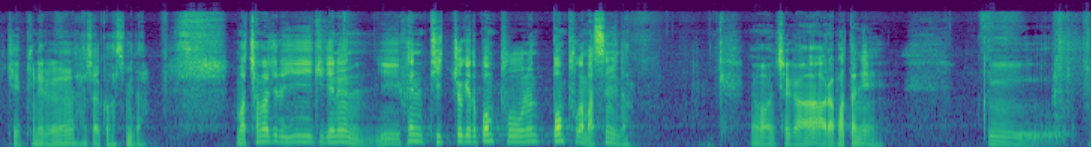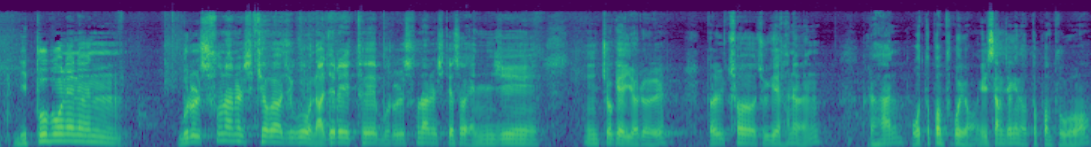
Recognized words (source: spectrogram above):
이렇게 분해를 하셔야 할 것 같습니다. 마찬가지로 이 기계는 이횡 뒤쪽에도 펌프는 펌프가 맞습니다. 어, 제가 알아봤더니 그 밑부분에는 물을 순환을 시켜가지고 나제레이터에 물을 순환을 시켜서 엔진 쪽에 열을 떨쳐주게 하는 그러한 오토펌프고요. 일상적인 오토펌프고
